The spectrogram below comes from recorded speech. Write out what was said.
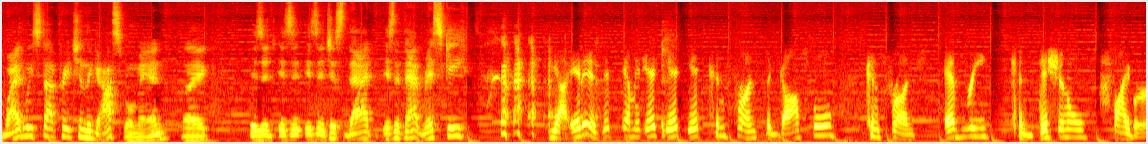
why did we stop preaching the gospel, man? Like, is it is it is it just that? Is it that risky? Yeah, it is. It, I mean, it, it, it confronts the gospel, confronts every conditional fiber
